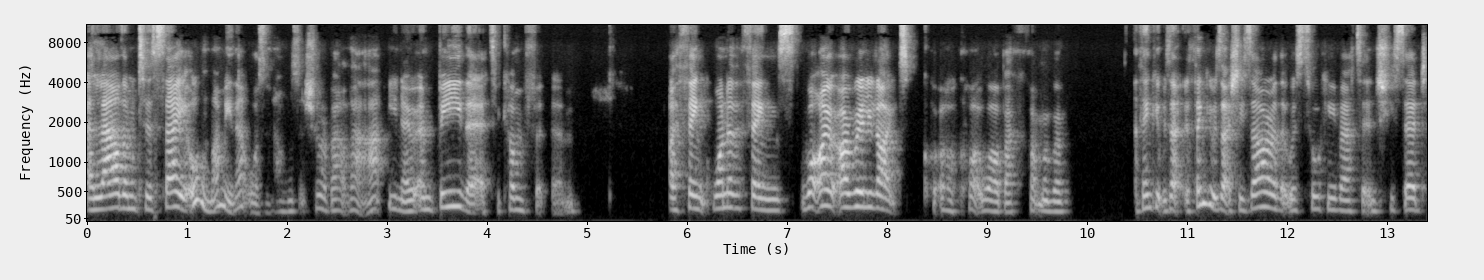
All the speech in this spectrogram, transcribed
allow them to say oh mummy that wasn't i wasn't sure about that you know and be there to comfort them i think one of the things what i, I really liked oh, quite a while back i can't remember i think it was i think it was actually zara that was talking about it and she said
